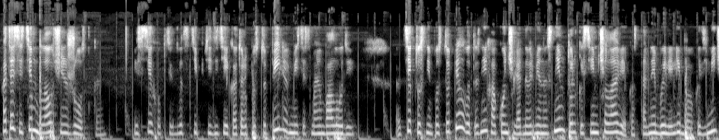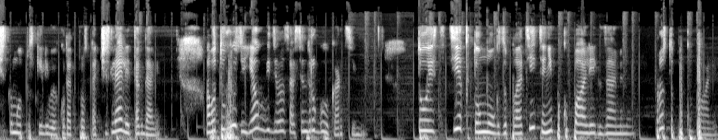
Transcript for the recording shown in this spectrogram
Хотя система была очень жесткая. Из всех вот этих 25 детей, которые поступили вместе с моим Володей, те, кто с ним поступил, вот из них окончили одновременно с ним только 7 человек. Остальные были либо в академическом отпуске, либо их куда-то просто отчисляли и так далее. А вот в ВУЗе я увидела совсем другую картину. То есть те, кто мог заплатить, они покупали экзамены. Просто покупали.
